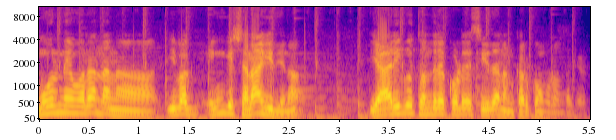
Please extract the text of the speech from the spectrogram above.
ಮೂರನೇ ವಾರ ನಾನು ಇವಾಗ ಹೆಂಗೆ ಚೆನ್ನಾಗಿದ್ದೀನೋ, ಯಾರಿಗೂ ತೊಂದರೆ ಕೊಡದೆ ಸೀದಾ ನಾನು ಕರ್ಕೊಂಬಿಡು ಅಂತ ಕೇಳ್ತೀನಿ.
